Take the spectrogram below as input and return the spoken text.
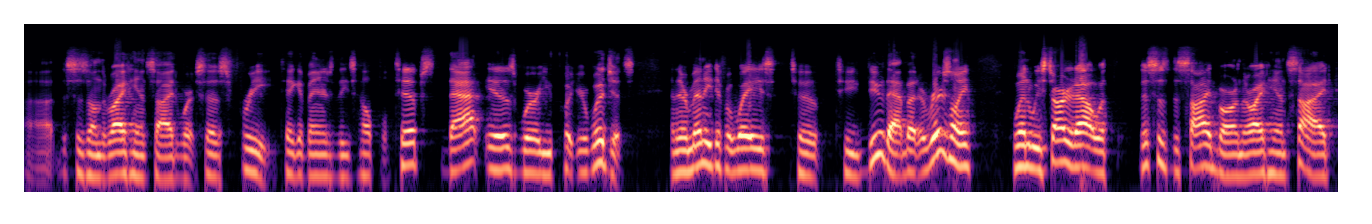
Uh, this is on the right hand side where it says free. Take advantage of these helpful tips. That is where you put your widgets. And there are many different ways to, to do that. But originally, when we started out with this is the sidebar on the right hand side,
